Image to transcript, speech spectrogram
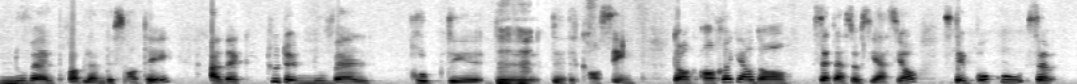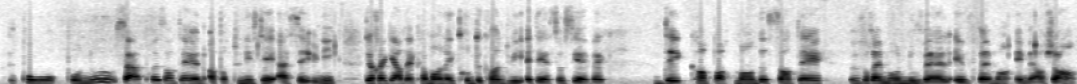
nouvel problème de santé avec tout un nouvel groupe de, de, mm-hmm. de consignes. Donc, en regardant cette association, c'était beaucoup, pour, pour, nous, ça a présenté une opportunité assez unique de regarder comment les troubles de conduite étaient associés avec des comportements de santé vraiment nouvelles et vraiment émergents,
